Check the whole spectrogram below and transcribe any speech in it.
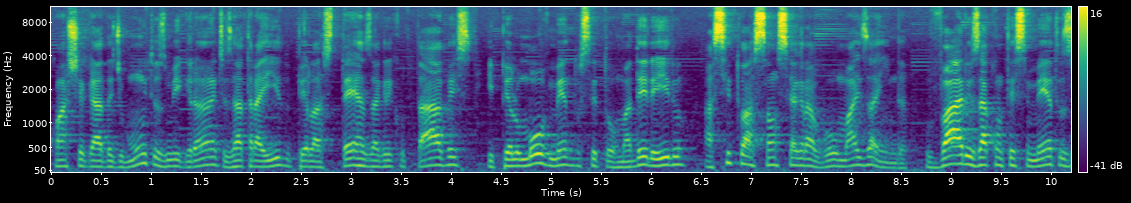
com a chegada de muitos migrantes atraídos pelas terras agricultáveis e pelo movimento do setor madeireiro, a situação se agravou mais ainda. Vários acontecimentos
